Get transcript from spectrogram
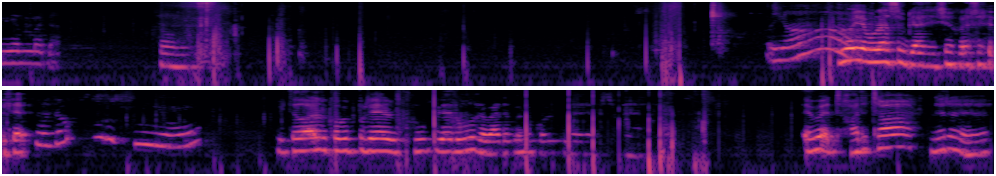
yanıma gel. Tamam. Ya. Böyle burası geldi çok dilerim. Neden vuruyorsun ya? Videolarda komik bir yer, komik bir yer olur ya ben de böyle komik bir yer yapacağım. Evet harita nereye?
